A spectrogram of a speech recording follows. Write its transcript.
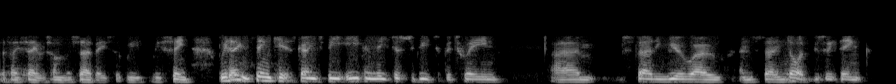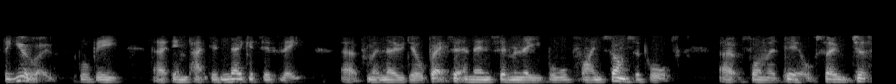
as I say, with some of the surveys that we, we've seen. We don't think it's going to be evenly distributed between um, sterling euro and sterling dollar because we think the euro will be impacted negatively uh, from a no deal Brexit, and then similarly will find some support uh, from a deal. So just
